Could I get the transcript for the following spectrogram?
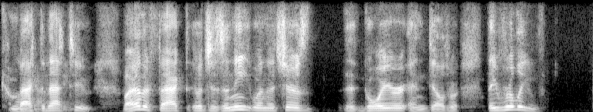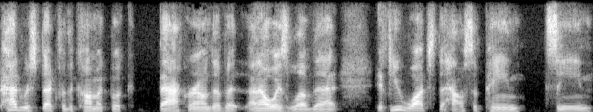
come Oh, back to that damn. too. My other fact, which is a neat one that shows that Goyer and Del Toro, they really had respect for the comic book background of it. I always love that. If you watch the House of Pain scene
